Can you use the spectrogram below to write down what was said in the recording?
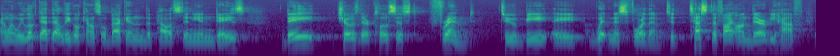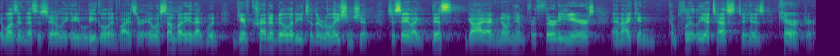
And when we looked at that legal counsel back in the Palestinian days, they chose their closest friend to be a witness for them, to testify on their behalf. It wasn't necessarily a legal advisor, it was somebody that would give credibility to the relationship. To say, like, this guy, I've known him for 30 years, and I can completely attest to his character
